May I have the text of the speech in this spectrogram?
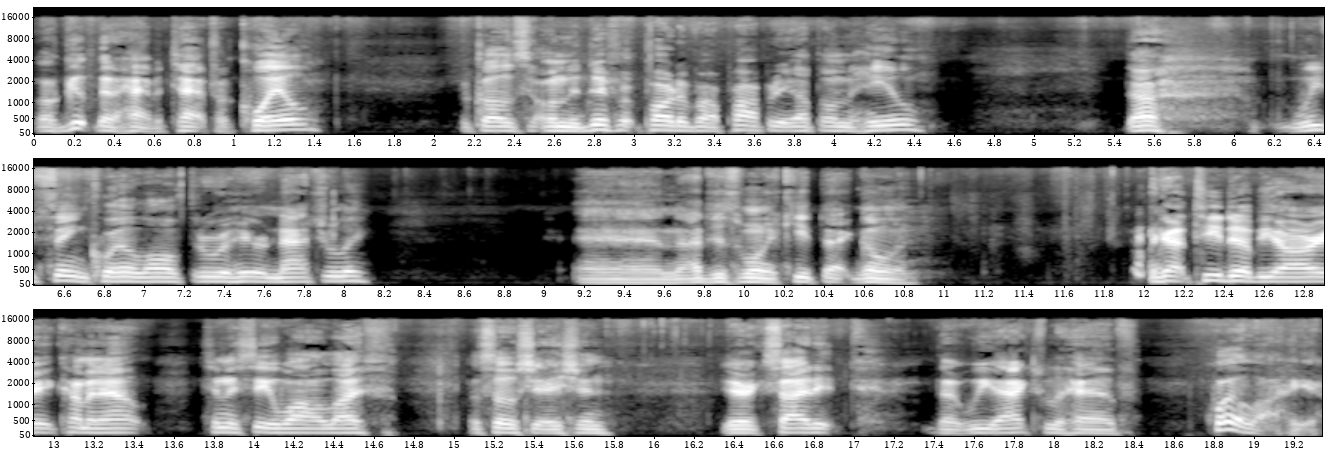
or a good bit of habitat for quail, because on the different part of our property up on the hill, there, we've seen quail all through here naturally, and I just want to keep that going. I got TWRA coming out, Tennessee Wildlife Association. They're excited that we actually have quail out here.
